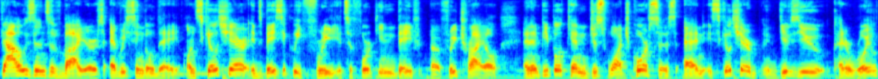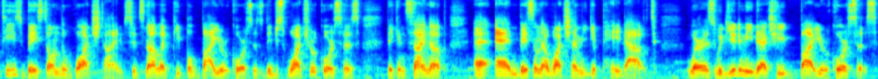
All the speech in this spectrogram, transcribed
thousands of buyers every single day. On Skillshare, it's basically free. It's a 14 day uh, free trial, and then people can just watch courses. And Skillshare gives you kind of royalties based on the watch time. So it's not like people buy your courses, they just watch your courses, they can sign up, and based on that watch time, you get paid out. Whereas with Udemy, they actually buy your courses.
